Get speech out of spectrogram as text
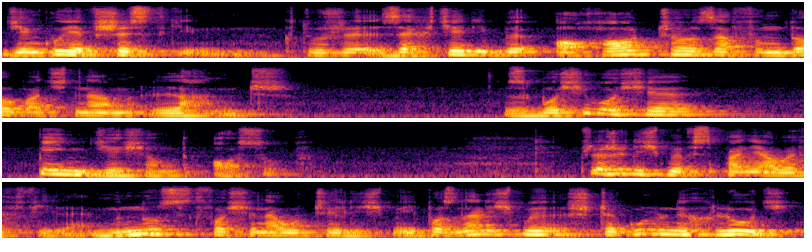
Dziękuję wszystkim, którzy zechcieliby ochoczo zafundować nam lunch. Zgłosiło się 50 osób. Przeżyliśmy wspaniałe chwile, mnóstwo się nauczyliśmy i poznaliśmy szczególnych ludzi,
